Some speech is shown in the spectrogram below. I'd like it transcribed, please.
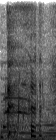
Ha ha.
